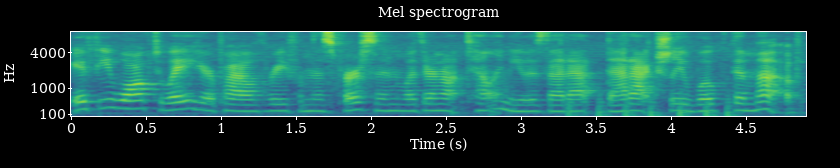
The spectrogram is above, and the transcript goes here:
if you walked away here, pile three, from this person, what they're not telling you is that that actually woke them up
